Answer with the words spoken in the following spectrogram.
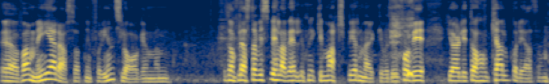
öva mera så att ni får in slagen. Men de flesta vill spela väldigt mycket matchspel märker vi. Då får vi göra lite avkall på det. Sen.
